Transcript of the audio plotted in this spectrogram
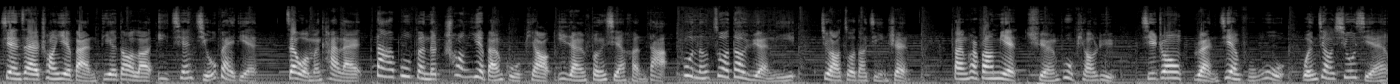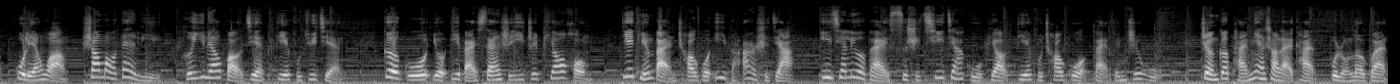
现在创业板跌到了一千九百点，在我们看来，大部分的创业板股票依然风险很大，不能做到远离，就要做到谨慎。板块方面全部飘绿，其中软件服务、文教休闲、互联网、商贸代理和医疗保健跌幅居前，个股有一百三十一只飘红，跌停板超过一百二十家。一千六百四十七家股票跌幅超过百分之五，整个盘面上来看不容乐观。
